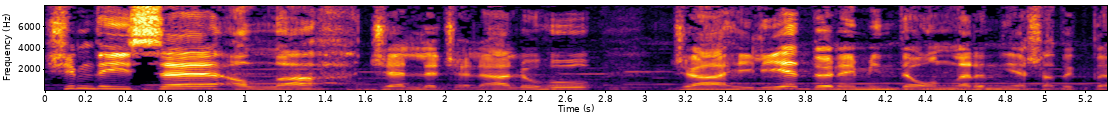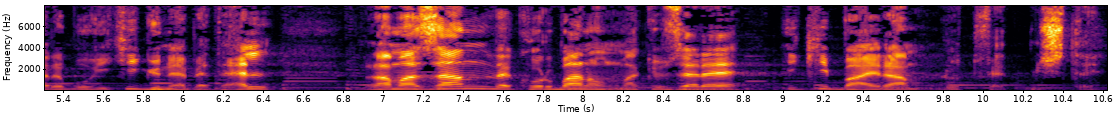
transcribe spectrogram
Şimdi ise Allah Celle Celaluhu cahiliye döneminde onların yaşadıkları bu iki güne bedel Ramazan ve kurban olmak üzere iki bayram lütfetmişti.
